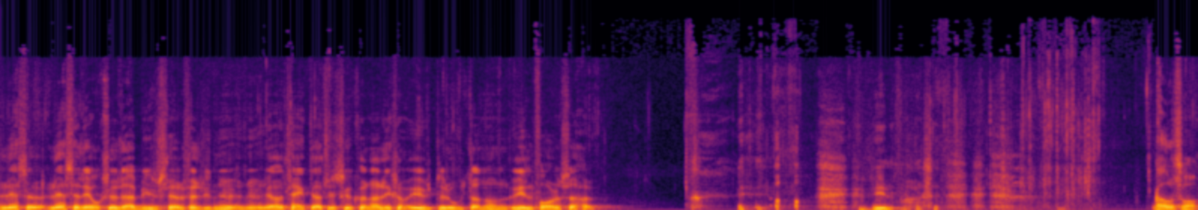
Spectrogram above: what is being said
läser, läser, det också, det där bibelstället. För nu, nu, jag tänkte att vi skulle kunna liksom utrota någon villfarelse här. ja, villfarelse. Alltså,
